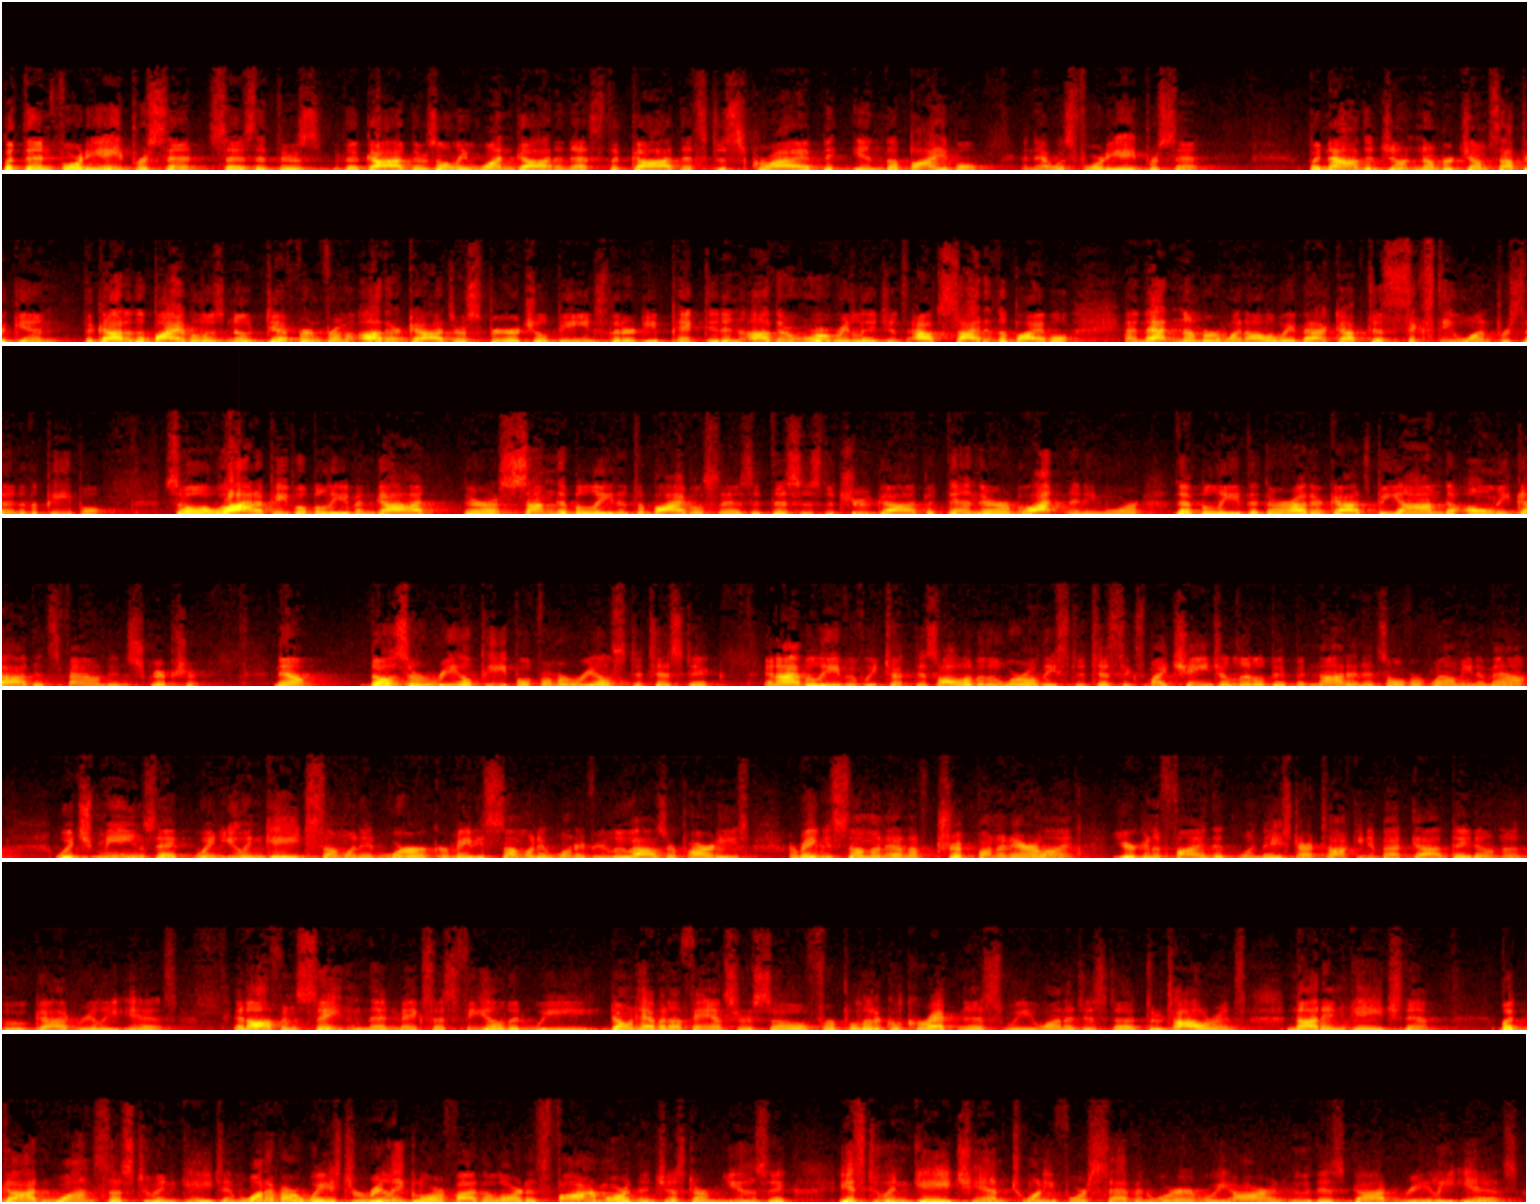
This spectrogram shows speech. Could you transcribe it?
But then 48% says that there's the God, there's only one God, and that's the God that's described in the Bible. And that was 48%. But now the number jumps up again. The God of the Bible is no different from other gods or spiritual beings that are depicted in other world religions outside of the Bible. And that number went all the way back up to 61% of the people. So a lot of people believe in God. There are some that believe that the Bible says that this is the true God, but then there are a lot many more that believe that there are other gods beyond the only God that's found in Scripture. Now, those are real people from a real statistic. And I believe if we took this all over the world, these statistics might change a little bit, but not in its overwhelming amount. Which means that when you engage someone at work, or maybe someone at one of your luau's or parties, or maybe someone on a trip on an airline, you're going to find that when they start talking about God, they don't know who God really is. And often Satan then makes us feel that we don't have enough answers, so for political correctness, we want to just, uh, through tolerance, not engage them. But God wants us to engage, and one of our ways to really glorify the Lord is far more than just our music. It's to engage Him 24 7 wherever we are and who this God really is.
